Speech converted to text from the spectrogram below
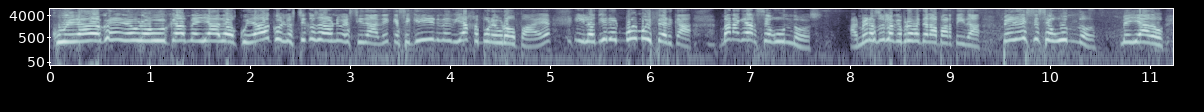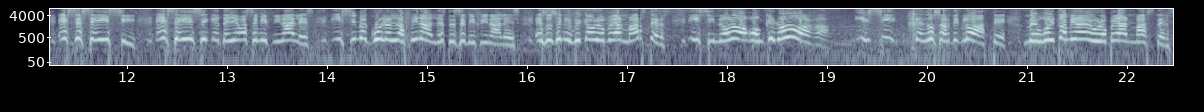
Cuidado con el Eurobuca Mellado, cuidado con los chicos de la universidad, ¿eh? que se quieren ir de viaje por Europa, ¿eh? y lo tienen muy muy cerca. Van a quedar segundos. Al menos es lo que promete la partida. Pero ese segundo, Mellado, es ese easy, ese easy que te lleva a semifinales. Y si me cuelo en la final de este semifinales, eso significa European Masters. Y si no lo hago, aunque no lo haga, y si G2 Artículo hace, me voy también a European Masters.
